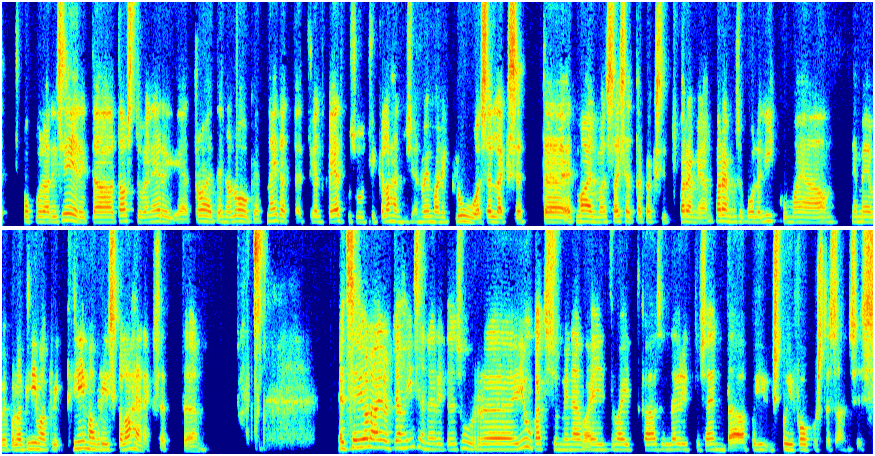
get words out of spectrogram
et populariseerida taastuvenergiat, rohetehnoloogiat, näidata, et tegelikult ka jätkusuutlikke lahendusi on võimalik luua selleks, et, et maailmas asjad hakkaksid parem ja paremuse poole liikuma ja, ja meie võib-olla kliima, kliimakriis ka laheneks, et et see ei ole ainult jah, inseneride suur jõukatsumine, vaid, vaid ka selle ürituse enda põhi, üks põhifookustes on siis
